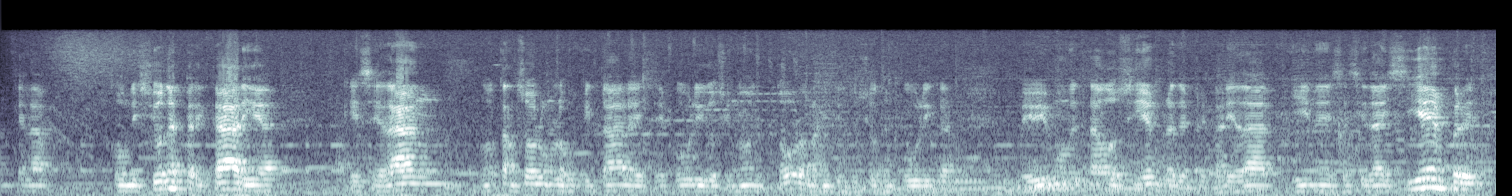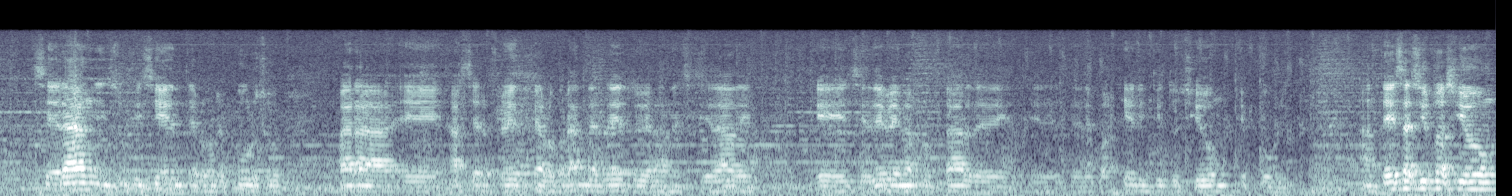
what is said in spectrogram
Ante las condiciones precarias que se dan no tan solo en los hospitales públicos, sino en todas las instituciones públicas, vivimos un estado siempre de precariedad y necesidad y siempre serán insuficientes los recursos para eh, hacer frente a los grandes retos y a las necesidades que se deben afrontar desde, cualquier institución pública. Ante esa situación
